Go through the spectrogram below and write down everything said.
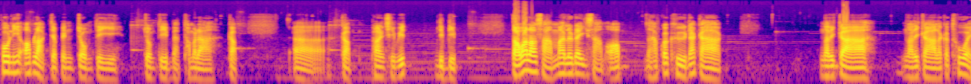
พวกนี้ออฟหลักจะเป็นโจมตีโจมตีแบบธรรมดากับเอ่อกับพลังชีวิตดิบๆ แต่ว่าเราสามารถเลือกได้อีก3ออฟนะครับก็คือหน้ากาก นาฬิกา นาฬิกาแล้วก็ถ้วย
